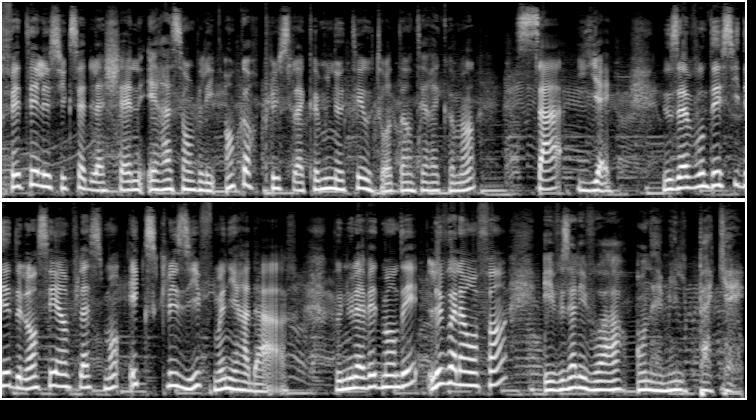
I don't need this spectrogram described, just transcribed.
fêter le succès de la chaîne et rassembler encore plus la communauté autour d'intérêts communs, ça y est. Nous avons décidé de lancer un placement exclusif Money Radar. Vous nous l'avez demandé, le voilà enfin, et vous allez voir, on a mis le paquet.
